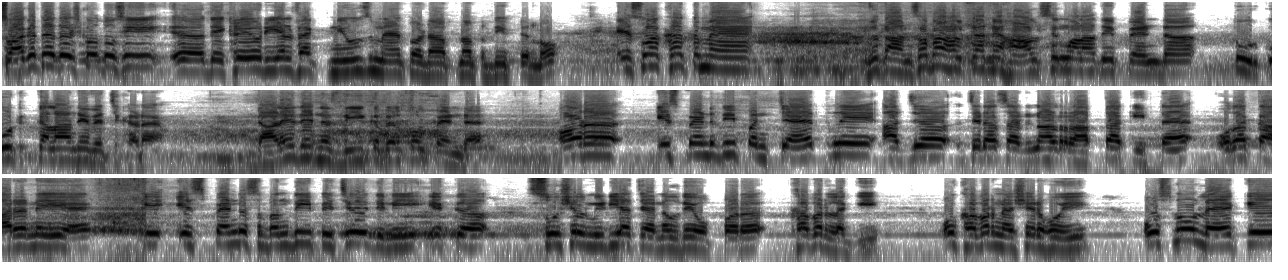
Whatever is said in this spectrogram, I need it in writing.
ਸਵਾਗਤ ਹੈ ਦਰਸ਼ਕੋ, ਤੁਸੀਂ ਦੇਖ ਰਹੇ ਹੋ ਰੀਅਲ ਫੈਕਟ ਨਿਊਜ਼ ਮੈਂ ਤੁਹਾਡਾ ਆਪਣਾ ਪ੍ਰਦੀਪ ਢਿੱਲੋਂ। ਇਸ ਵਕਤ ਮੈਂ ਵਿਧਾਨ ਸਭਾ ਹਲਕਾ ਨਿਹਾਲ ਸਿੰਘ ਵਾਲਾ ਦੇ ਪਿੰਡ ਧੂਰਕੋਟ ਕਲਾਂ ਦੇ ਵਿੱਚ ਖੜਾ ਹਾਂ। ਡਾਲੇ ਦੇ ਨਜ਼ਦੀਕ ਬਿਲਕੁਲ ਪਿੰਡ ਹੈ। ਔਰ ਇਸ ਪਿੰਡ ਦੀ ਪੰਚਾਇਤ ਨੇ ਅੱਜ ਜਿਹੜਾ ਸਾਡੇ ਨਾਲ ਰਾਬਤਾ ਕੀਤਾ ਹੈ, ਉਹਦਾ ਕਾਰਨ ਇਹ ਹੈ ਕਿ ਇਸ ਪਿੰਡ ਸੰਬੰਧੀ ਪਿਛਲੇ ਦਿਨੀ ਇੱਕ ਸੋਸ਼ਲ ਮੀਡੀਆ ਚੈਨਲ ਦੇ ਉੱਪਰ ਖਬਰ ਲੱਗੀ। ਉਹ ਖਬਰ ਨਸ਼ਰ ਹੋਈ। ਉਸ ਨੂੰ ਲੈ ਕੇ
